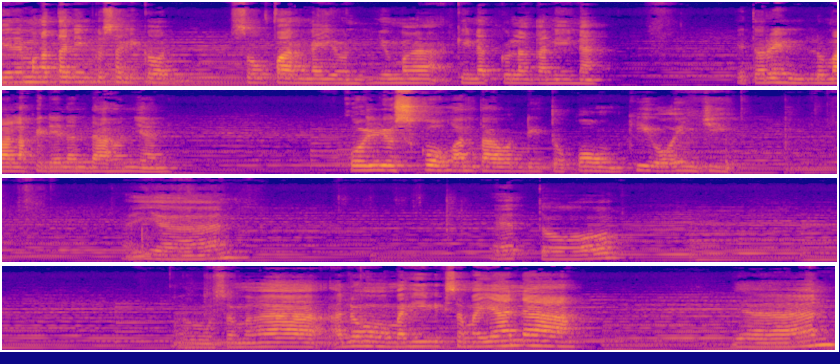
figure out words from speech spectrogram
Yan ang mga tanim ko sa likod. So far ngayon, yung mga kinat ko lang kanina. Ito rin, lumalaki din ang dahon yan. Coleus Kong ang tawag dito. Kong, K-O-N-G. Ayan. Ito. Oh, sa mga ano, mahilig sa mayana. Yan.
